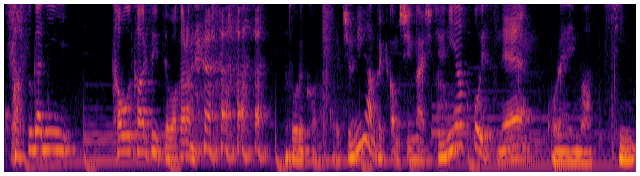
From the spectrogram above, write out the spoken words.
さすがに顔が変わりすぎてわからんです。どれかなこれジュニアの時かもしれないしな。ジュニアっぽいですね。これ今、新、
